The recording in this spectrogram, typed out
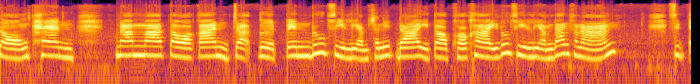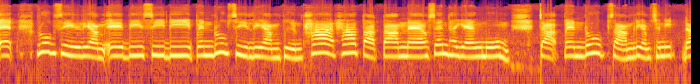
สองแผ่นนำมาต่อกันจะเกิดเป็นรูปสี่เหลี่ยมชนิดใด ตอบขอไข่รูปสี่เหลี่ยมด้านขนาน 11. รูปสี่เหลี่ยม A B C D เป็นรูปสี่เหลี่ยมผืนผ้าถ้าตัดตามแนวเส้นทะแยงมุม จะเป็นรูปสามเหลี่ยมชนิดใด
